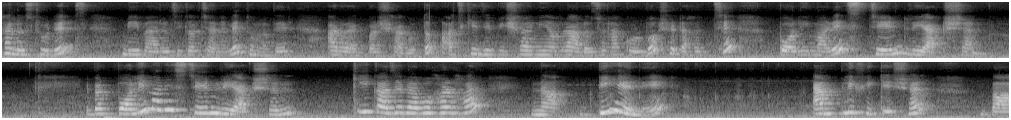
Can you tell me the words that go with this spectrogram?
হ্যালো স্টুডেন্টস বি বায়োলজিক্যাল চ্যানেলে তোমাদের আরও একবার স্বাগত। আজকে যে বিষয় নিয়ে আমরা আলোচনা করব সেটা হচ্ছে পলিমারেজ চেন রিয়াকশন এবার পলিমারেজ চেন রিয়াকশন কি কাজে ব্যবহার হয়? না ডিএনএ অ্যাম্প্লিফিকেশন বা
